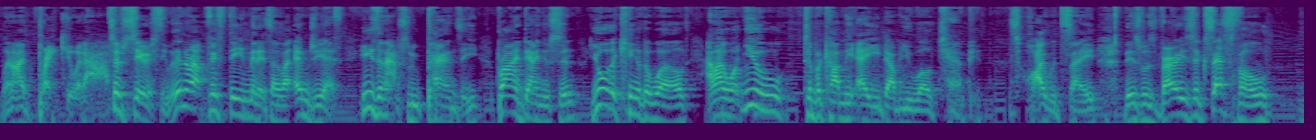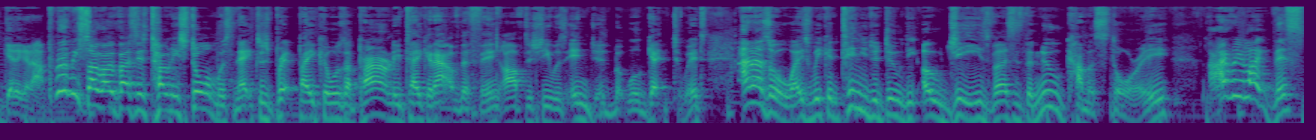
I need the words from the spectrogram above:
when I break you in half. So seriously, within about 15 minutes, I was like, MJF, he's an absolute pansy. Bryan Danielson, you're the king of the world, and I want you to become the AEW World Champion. So I would say this was very successful getting it up. Ruby Soho versus Toni Storm was next because Britt Baker was apparently taken out of the thing after she was injured, but we'll get to it. And as always, we continue to do the OGs versus the newcomer story. I really like this.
